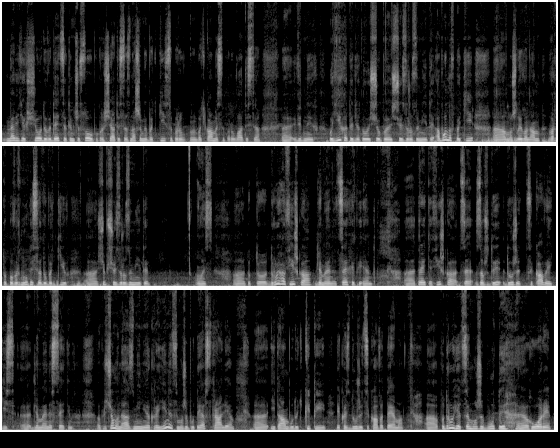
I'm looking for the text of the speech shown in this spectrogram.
навіть якщо доведеться тимчасово попрощатися з нашими батьки, батьками, сепаруватися е, від них, поїхати для того, щоб щось зрозуміти, або навпаки, е, можливо, нам варто повернутися до батьків, е, щоб щось зрозуміти. Ось, тобто, друга фішка для мене це хеппі-енд. Третя фішка це завжди дуже цікавий якийсь для мене сетінг. Причому вона змінює країни. Це може бути Австралія, і там будуть кити, якась дуже цікава тема. По-друге, це може бути гори.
